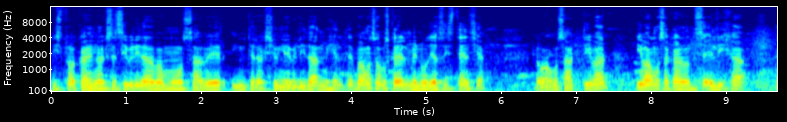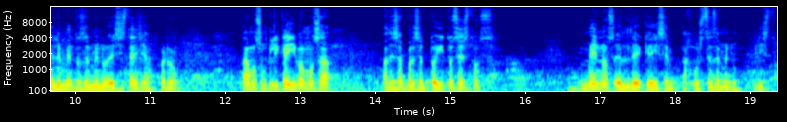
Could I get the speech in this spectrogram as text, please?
Listo, acá en accesibilidad vamos a ver interacción y habilidad, mi gente. Vamos a buscar el menú de asistencia, lo vamos a activar y vamos acá donde dice elija elementos del menú de asistencia, perdón. Damos un clic ahí, vamos a, a desaparecer toditos estos menos el de que dice ajustes de menú. Listo.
